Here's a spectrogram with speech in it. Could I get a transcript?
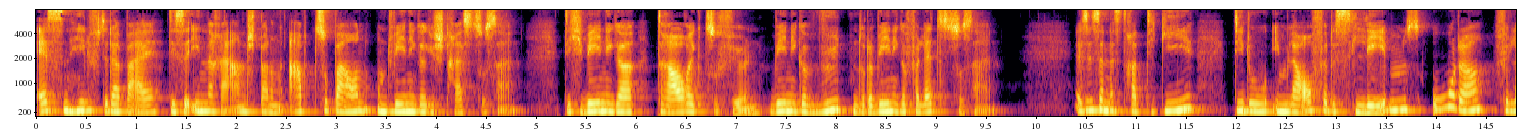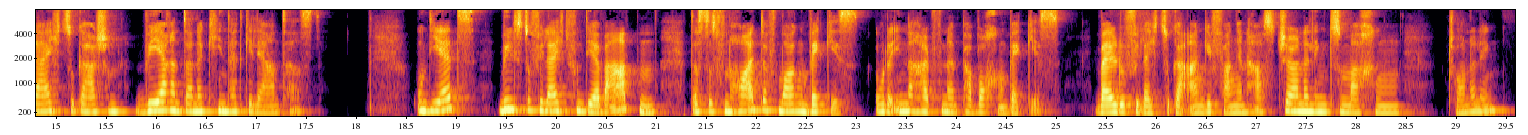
Essen hilft dir dabei, diese innere Anspannung abzubauen und weniger gestresst zu sein, dich weniger traurig zu fühlen, weniger wütend oder weniger verletzt zu sein. Es ist eine Strategie, die du im Laufe des Lebens oder vielleicht sogar schon während deiner Kindheit gelernt hast. Und jetzt willst du vielleicht von dir erwarten, dass das von heute auf morgen weg ist oder innerhalb von ein paar Wochen weg ist, weil du vielleicht sogar angefangen hast, Journaling zu machen, Journaling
